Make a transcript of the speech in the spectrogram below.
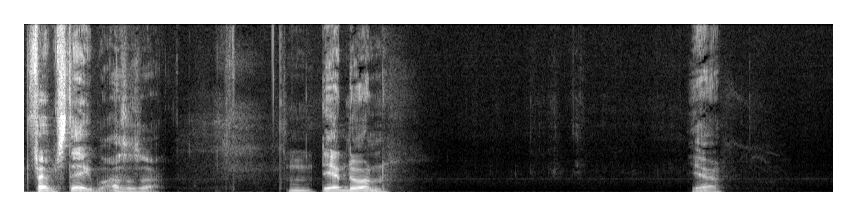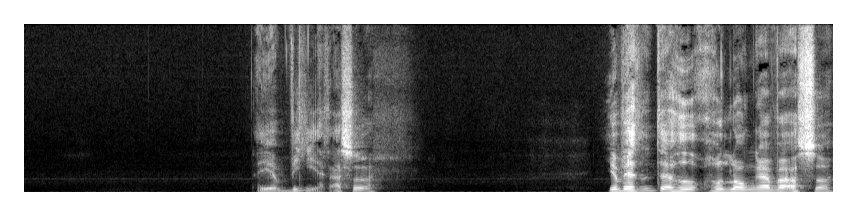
fem steg bara. Alltså så. Mm. Det är ändå en... Ja. Nej, jag vet alltså... Jag vet inte hur, hur långa var alltså...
